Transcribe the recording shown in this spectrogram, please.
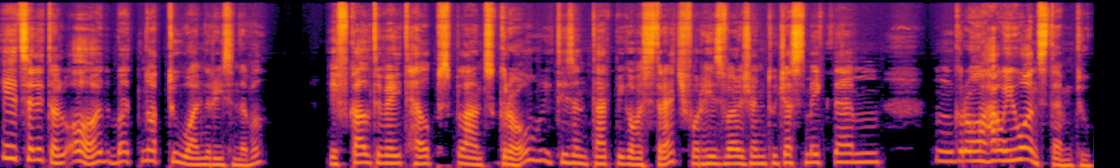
It's a little odd, but not too unreasonable. If Cultivate helps plants grow, it isn't that big of a stretch for his version to just make them mm, grow how he wants them to.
